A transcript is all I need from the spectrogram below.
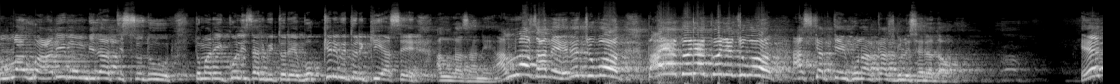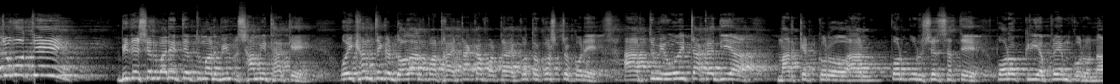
আল্লাহ আলিমুম বিদাতি সুদূর। তোমার এই কলিজার ভিতরে, বক্ষের ভিতরে কি আছে? আল্লাহ জানে। আল্লাহ জানে। রে যুবক, পায়ে ধরে করে যুবক, আজকের থেকে গুনার কাজগুলি ছেড়ে দাও। এ যুবতী, বিদেশের বাড়িতে তোমার স্বামী থাকে, ওইখান থেকে ডলার পাঠায়, টাকা পাঠায়, কত কষ্ট করে। আর তুমি ওই টাকা দিয়া মার্কেট করো, আর পরপুরুষের সাথে পরক্রিয়া প্রেম করো। না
